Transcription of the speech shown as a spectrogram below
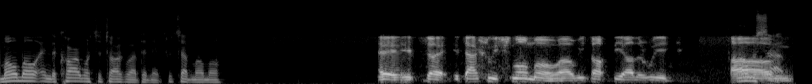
Momo in the car wants to talk about the Knicks. What's up, Momo? Hey, it's uh, it's actually Shlomo. Uh, we talked the other week. Oh, what's up?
